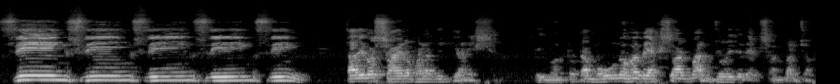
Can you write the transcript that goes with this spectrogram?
শ্রিং শ্রিং শ্রিং শ্রিং শ্রিং তার এবার শয়ন ফলা দিকে অনিশ্চয় এই মন্ত্রটা মৌনভাবে একশো আটবার জোরে জোরে একশো আটবার জপ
